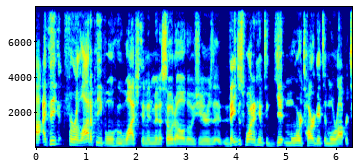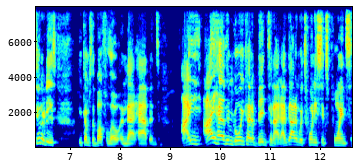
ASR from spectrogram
Uh, I think for a lot of people who watched him in Minnesota all those years, they just wanted him to get more targets and more opportunities. He comes to Buffalo, and that happens. I I have him going kind of big tonight. I've got him with 26 points.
